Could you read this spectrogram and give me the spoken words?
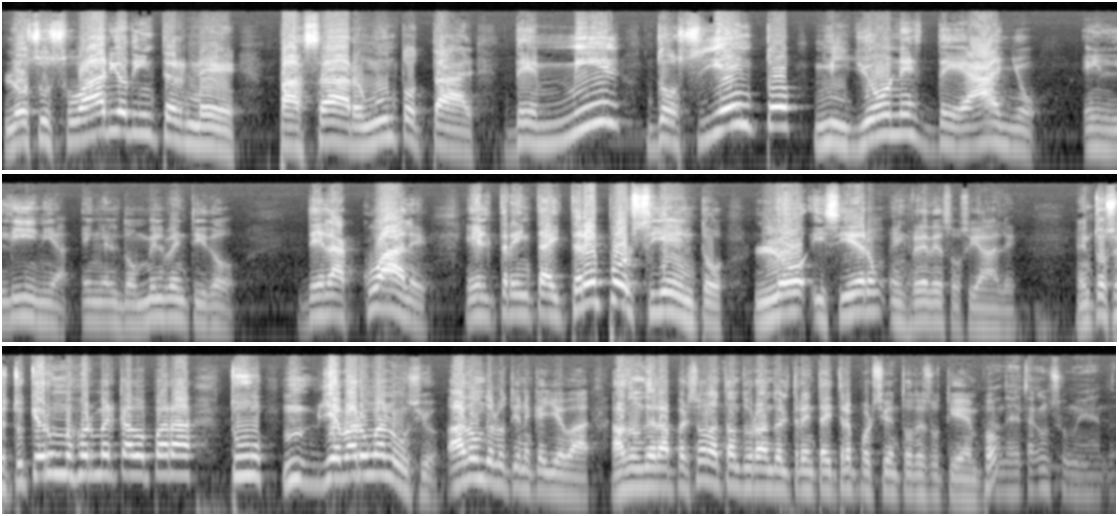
Los usuarios de Internet pasaron un total de 1.200 millones de años en línea en el 2022, de las cuales el 33% lo hicieron en redes sociales. Entonces, tú quieres un mejor mercado para tú mm, llevar un anuncio. ¿A dónde lo tienes que llevar? A donde las personas están durando el 33% de su tiempo. Donde se está consumiendo.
